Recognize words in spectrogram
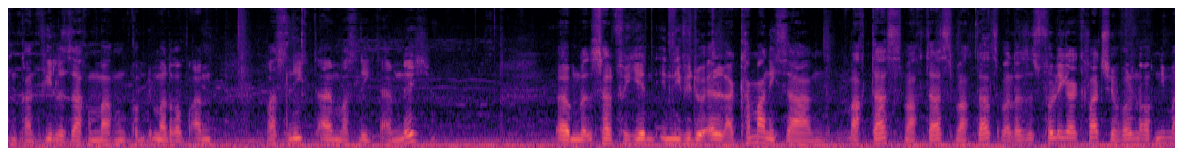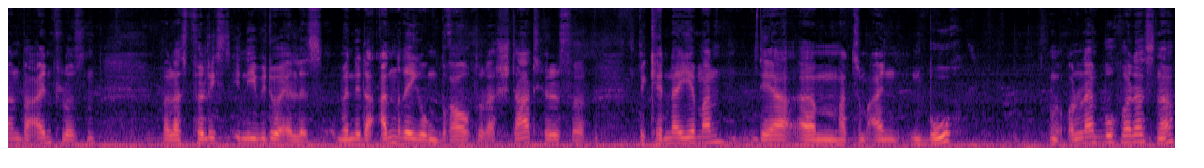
man kann viele Sachen machen, kommt immer darauf an, was liegt einem, was liegt einem nicht. Ähm, das ist halt für jeden individuell. Da kann man nicht sagen, mach das, mach das, mach das, weil das ist völliger Quatsch. Wir wollen auch niemanden beeinflussen weil das völlig individuell ist. Wenn ihr da Anregungen braucht oder Starthilfe, wir kennen da jemanden, der ähm, hat zum einen ein Buch, ein Online-Buch war das, ne?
